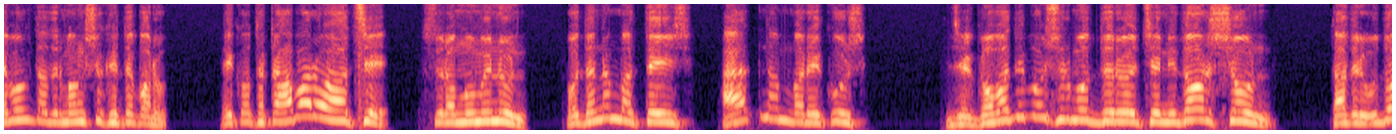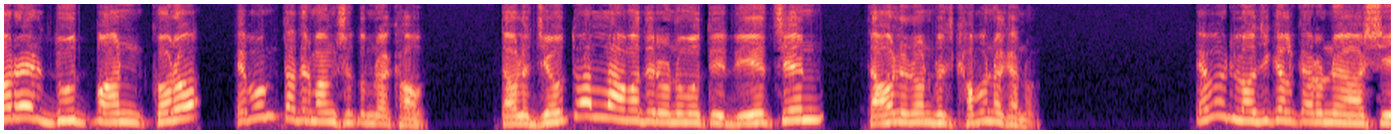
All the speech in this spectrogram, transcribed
এবং তাদের মাংস খেতে পারো। এই কথাটা আবারও আছে সুরা মুমিনুন, অধ্যায় নম্বর তেইশ, আয়াত নম্বর একুশ, যে গবাদি পশুর মধ্যে রয়েছে নিদর্শন। তাদের উদরের দুধ পান করো এবং তাদের মাংস তোমরা খাও। তাহলে যেহেতু আল্লাহ আমাদের অনুমতি দিয়েছেন, তাহলে ননভেজ খাব না কেন? এবার লজিক্যাল কারণে আসি।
